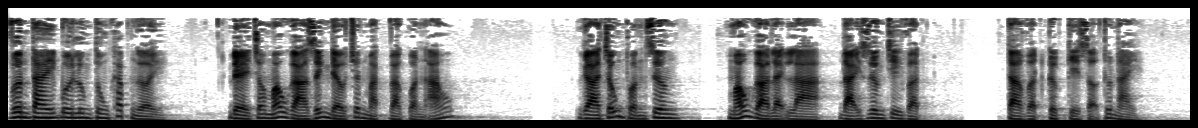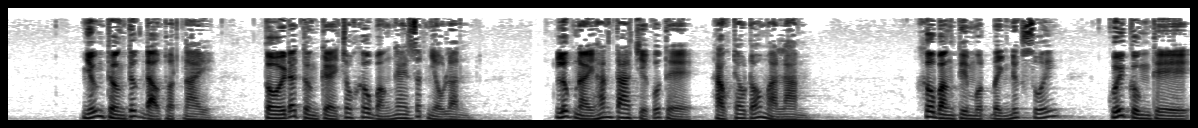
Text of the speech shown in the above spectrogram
vươn tay bôi lung tung khắp người, để cho máu gà dính đều trên mặt và quần áo. Gà trống thuần dương, máu gà lại là đại dương chi vật. ta vật cực kỳ sợ thứ này. Những thưởng thức đạo thuật này, tôi đã từng kể cho Khâu Bằng nghe rất nhiều lần. Lúc này hắn ta chỉ có thể học theo đó mà làm. Khâu Bằng tìm một bình nước suối, cuối cùng thì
